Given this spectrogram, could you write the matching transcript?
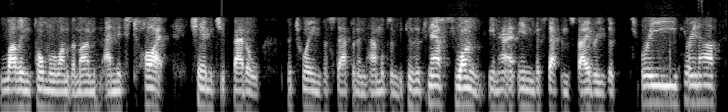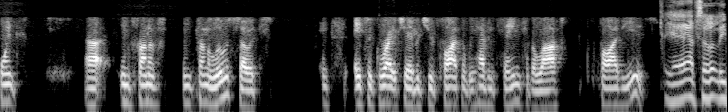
loving Formula One at the moment, and this tight championship battle between Verstappen and Hamilton because it's now swung in in Verstappen's favour. He's at three three and a half points uh, in front of in front of Lewis, so it's it's it's a great championship fight that we haven't seen for the last five years. Yeah, absolutely.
